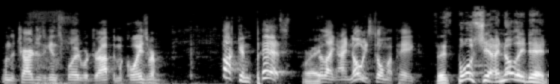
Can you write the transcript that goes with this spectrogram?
When the charges against Floyd were dropped, the McCoys were fucking pissed. Right. They're like, I know he stole my pig. So it's bullshit. I know they did.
